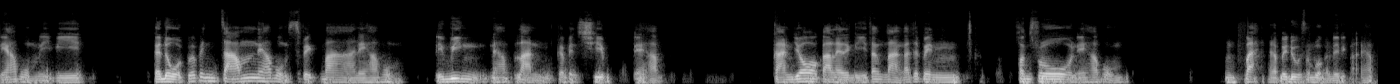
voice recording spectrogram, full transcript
นะครับผมนี่มีกระโดดเพื่อเป็นจัมนะครับผมสเปกบาร์นะครับผมนี่วิ่งนะครับรันก็เป็นชิปนะครับการย่อการอะไรอย่างนี้ต่างๆ ก็จะเป็นคอนโทรลนะครับผมไปเราไปดูสำรวจกันเลยดีกว่านะครับ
